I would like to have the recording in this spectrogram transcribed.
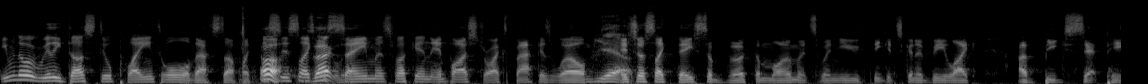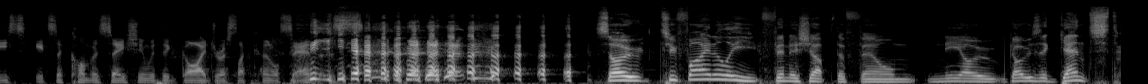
Even though it really does still play into all of that stuff. Like, this Oh, is like exactly. the same as fucking Empire Strikes Back as well. Yeah. It's just like they subvert the moments when you think it's going to be like a big set piece. It's a conversation with a guy dressed like Colonel Sanders. So to finally finish up the film, Neo goes against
